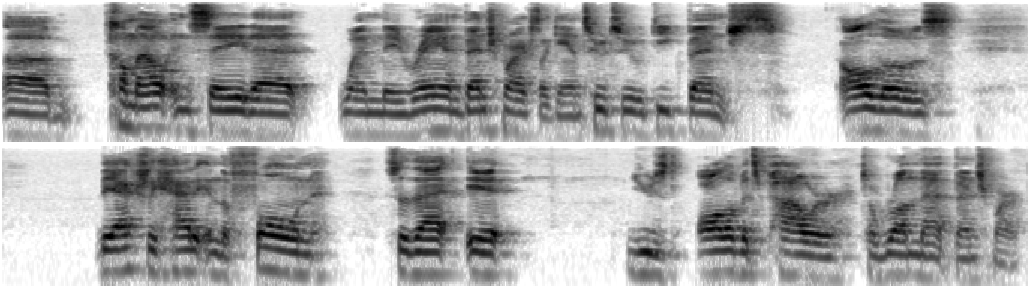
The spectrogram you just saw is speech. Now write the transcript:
um, come out and say that when they ran benchmarks like Antutu, Geekbench, all those, they actually had it in the phone so that it used all of its power to run that benchmark.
